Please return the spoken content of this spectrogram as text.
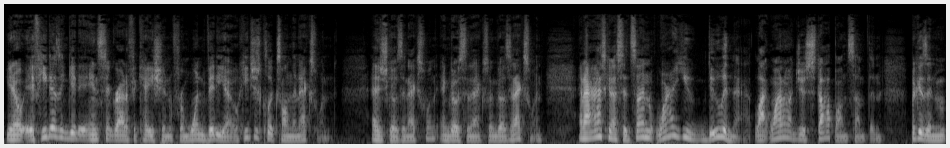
you know, if he doesn't get instant gratification from one video, he just clicks on the next one and just goes the next one and goes to the next one, goes the next one. And I asked him, I said, son, why are you doing that? Like, why not just stop on something? Because in,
